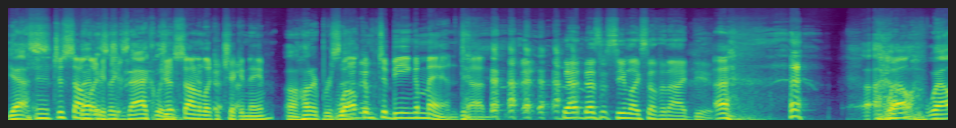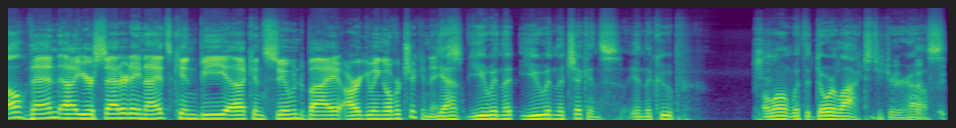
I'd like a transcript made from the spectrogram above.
Yes, it just sounded like a chi- exactly Just sounded like a chicken name. hundred percent. Welcome to being a man, Todd. That doesn't seem like something I'd do. Well, well, then uh, your Saturday nights can be uh, consumed by arguing over chicken names. yeah. You and the you and the chickens in the coop, alone with the door locked to your house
